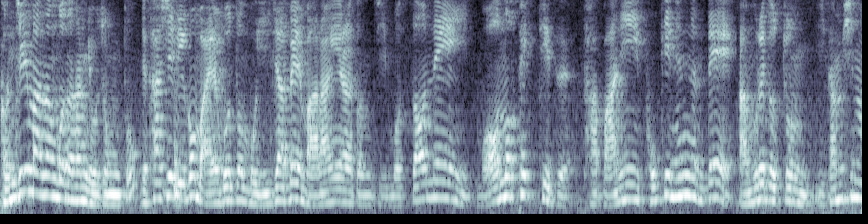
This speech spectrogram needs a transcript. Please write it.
건질만한 거는 한 요 정도? 사실 이거 말고도 뭐 이자벨 마랑이라든지 뭐 써네이, 뭐 어너팩티드 다 많이 보긴 했는데 아무래도 좀 2, 30만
